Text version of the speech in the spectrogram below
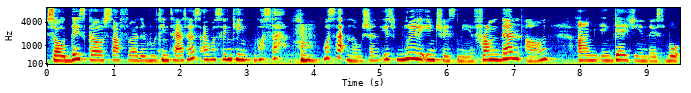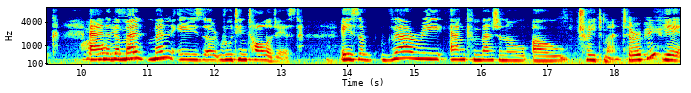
So this girl suffered routinitis. I was thinking, what's that? what's that notion? It really interests me. From then on, I'm engaged in this book. and the man, man is a routinologist. Is a very unconventional uh, treatment. Therapy? Yeah,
